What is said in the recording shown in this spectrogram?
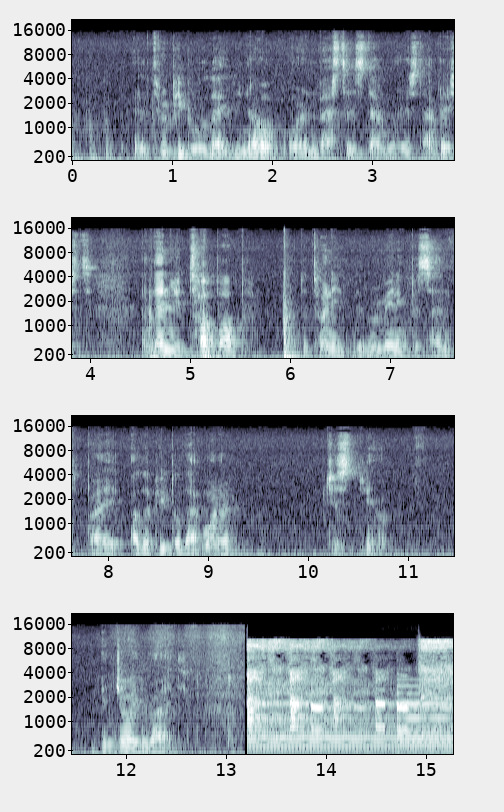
uh, through people that you know or investors that were established. And then you top up the 20 the remaining percent by other people that want to just, you know, enjoy the ride. Ah, ah, ah,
